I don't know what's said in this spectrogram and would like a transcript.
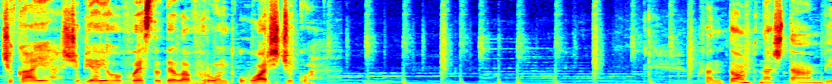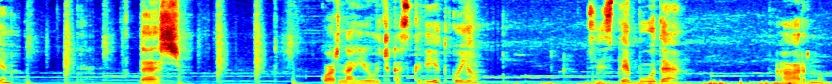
Чекає, щоб я його висадила в ґрунт у горщику. Фантом на штамбі. Теж кожна гілочка з квіткою. Цвісти буде гарно.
